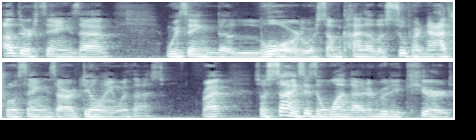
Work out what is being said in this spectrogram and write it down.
other things that we think the Lord or some kind of a supernatural things are dealing with us, right? So science is the one that really cured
